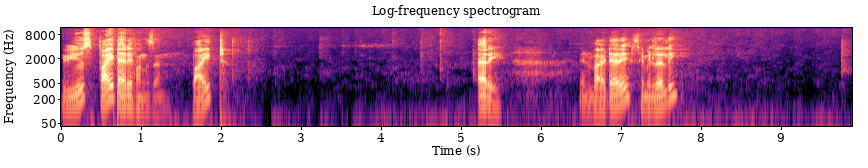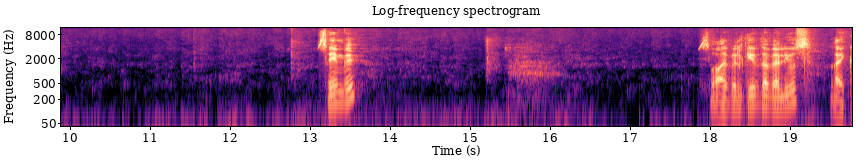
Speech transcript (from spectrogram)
we use byte array function byte array. In byte array similarly same way. So I will give the values like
